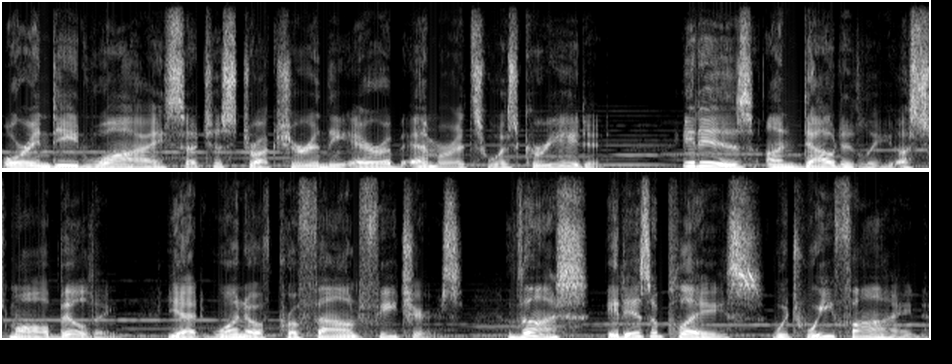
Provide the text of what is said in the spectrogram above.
or indeed why such a structure in the Arab Emirates was created. It is undoubtedly a small building, yet one of profound features, Thus, it is a place which we find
